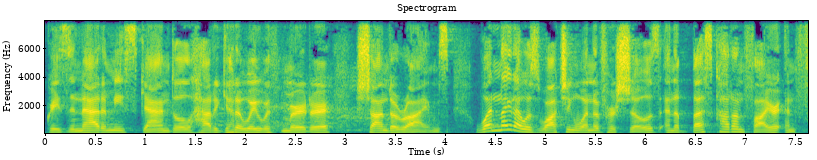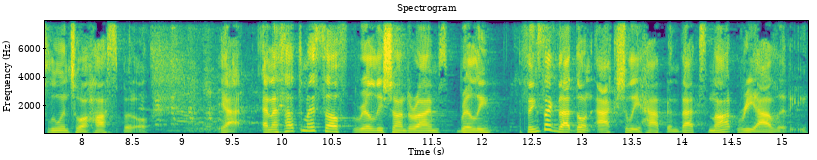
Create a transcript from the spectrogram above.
Grey's Anatomy, Scandal, How to Get Away with Murder, Shonda Rhimes. One night I was watching one of her shows and a bus caught on fire and flew into a hospital. Yeah, and I thought to myself, really, Shonda Rhimes? Really? Things like that don't actually happen. That's not reality.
